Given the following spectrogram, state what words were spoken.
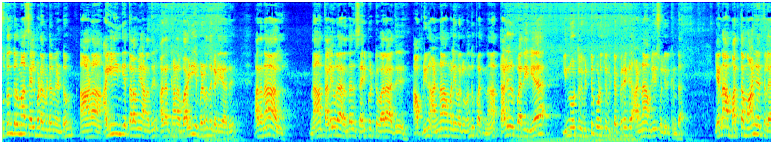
சுதந்திரமாக செயல்பட விட வேண்டும். ஆனால் அகில இந்திய தலைமையானது அதற்கான வழியை விடுறது கிடையாது. அதனால் நான் தலைவராக இருந்தால் அது சரிப்பட்டு வராது அப்படின்னு அண்ணாமலை அவர்கள் வந்து பார்த்தீங்கன்னா தலைவர் பதவியை இன்னொருத்தர் விட்டு கொடுத்து விட்ட பிறகு அண்ணாமலையே சொல்லியிருக்கின்றார். ஏன்னா மற்ற மாநிலத்தில்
